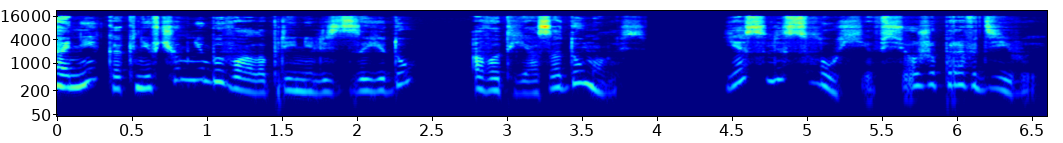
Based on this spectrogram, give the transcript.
Они, как ни в чем не бывало, принялись за еду, а вот я задумалась. Если слухи все же правдивы,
